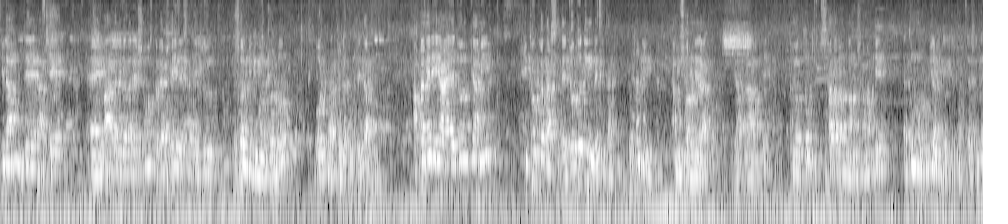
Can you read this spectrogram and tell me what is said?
ছিলাম যে আজকে সমস্ত ব্যবসায়ীদের সাথে একটু বিনিময় করব, ভোট প্রার্থনা করতে যাব। আপনাদের এই আয়োজনকে আমি কৃতজ্ঞতার সাথে যতদিন বেঁচে থাকি ততদিন আমি স্মরণে রাখব যে আপনারা আমাকে, আমি অত্যন্ত সাধারণ মানুষ, আমাকে এত মুরব্বী আমি দেখতে পাচ্ছি আসলে।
